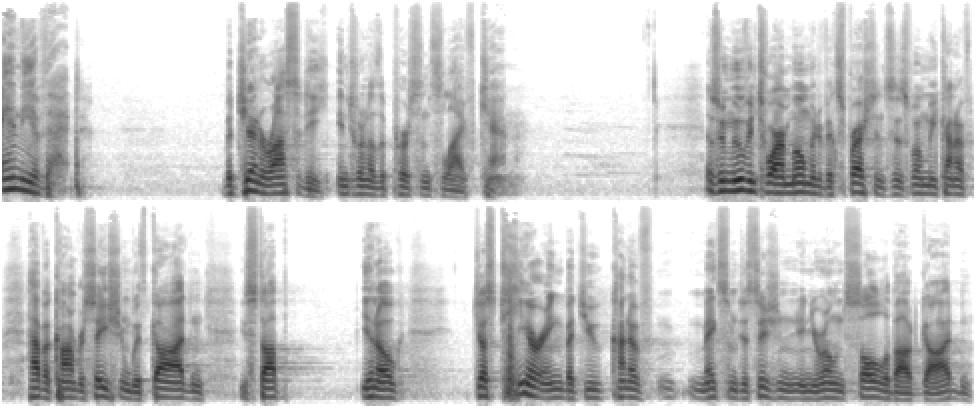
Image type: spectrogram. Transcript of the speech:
any of that. But generosity into another person's life can. As we move into our moment of expressions, is when we kind of have a conversation with God and you stop, you know, just hearing, but you kind of make some decision in your own soul about God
